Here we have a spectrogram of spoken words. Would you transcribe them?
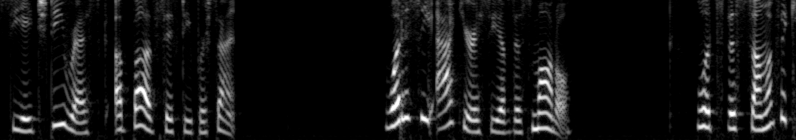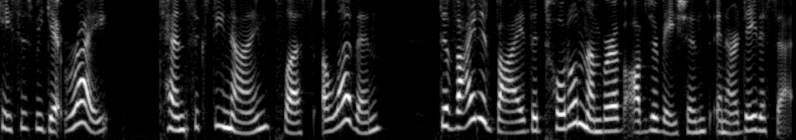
CHD risk above 50%. What is the accuracy of this model? Well, it's the sum of the cases we get right, 1069 plus 11, divided by the total number of observations in our dataset.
